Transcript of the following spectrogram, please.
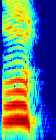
Eh.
